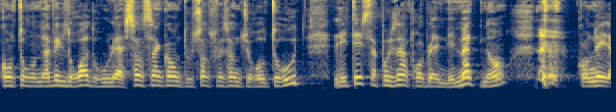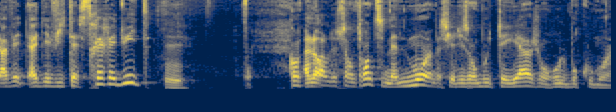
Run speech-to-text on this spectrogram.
quand on avait le droit de rouler à 150 ou 160 sur autoroute, l'été, ça posait un problème. Mais maintenant, qu'on est à des vitesses très réduites, mmh. Quand on parle de 130, c'est même moins, parce qu'il y a des embouteillages, on roule beaucoup moins.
